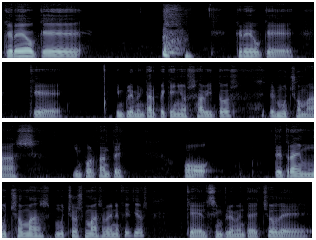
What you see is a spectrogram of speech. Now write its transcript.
creo que creo que, que, implementar pequeños hábitos es mucho más importante o te trae mucho más, muchos más beneficios que el simplemente hecho de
